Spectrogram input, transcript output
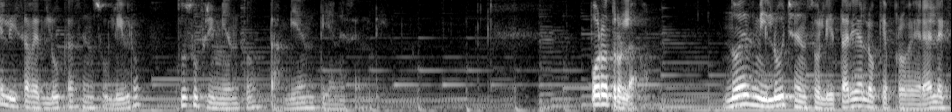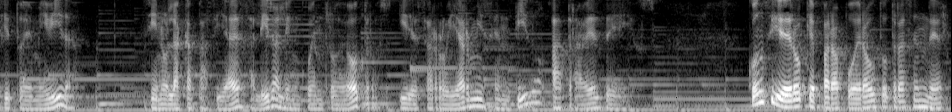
Elizabeth Lucas en su libro Tu sufrimiento también tiene sentido. Por otro lado, no es mi lucha en solitaria lo que proveerá el éxito de mi vida, sino la capacidad de salir al encuentro de otros y desarrollar mi sentido a través de ellos. Considero que para poder autotrascender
